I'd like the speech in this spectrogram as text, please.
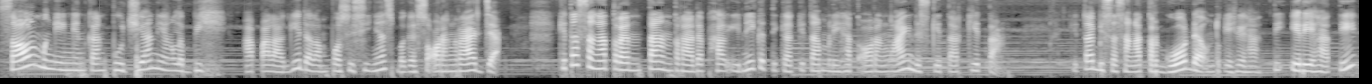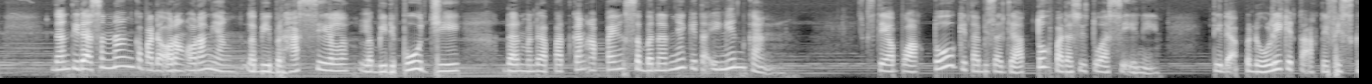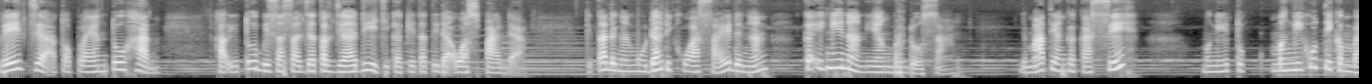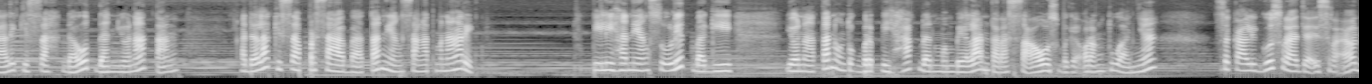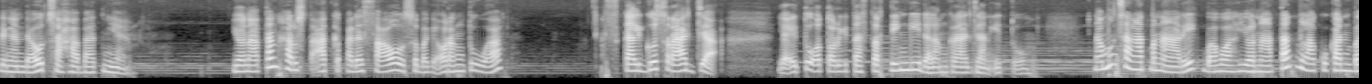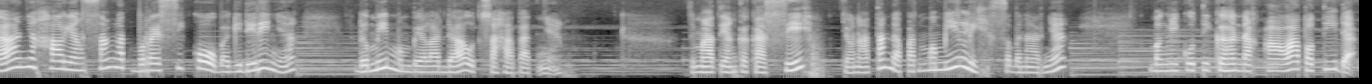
Saul menginginkan pujian yang lebih apalagi dalam posisinya sebagai seorang raja. Kita sangat rentan terhadap hal ini ketika kita melihat orang lain di sekitar kita. Kita bisa sangat tergoda untuk iri hati, iri hati dan tidak senang kepada orang-orang yang lebih berhasil, lebih dipuji, dan mendapatkan apa yang sebenarnya kita inginkan. Setiap waktu kita bisa jatuh pada situasi ini. Tidak peduli kita aktivis gereja atau pelayan Tuhan, hal itu bisa saja terjadi jika kita tidak waspada. Kita dengan mudah dikuasai dengan keinginan yang berdosa. Jemaat yang kekasih, mengikuti kembali kisah Daud dan Yonatan adalah kisah persahabatan yang sangat menarik. Pilihan yang sulit bagi Yonatan untuk berpihak dan membela antara Saul sebagai orang tuanya sekaligus Raja Israel dengan Daud sahabatnya. Yonatan harus taat kepada Saul sebagai orang tua sekaligus raja, yaitu otoritas tertinggi dalam kerajaan itu. Namun sangat menarik bahwa Yonatan melakukan banyak hal yang sangat beresiko bagi dirinya demi membela Daud sahabatnya. Jemaat yang kekasih, Yonatan dapat memilih sebenarnya mengikuti kehendak Allah atau tidak.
